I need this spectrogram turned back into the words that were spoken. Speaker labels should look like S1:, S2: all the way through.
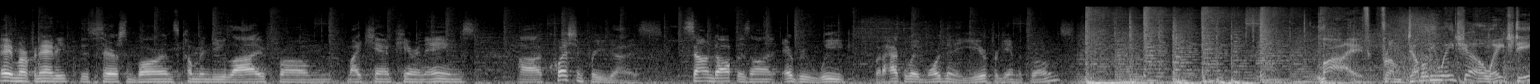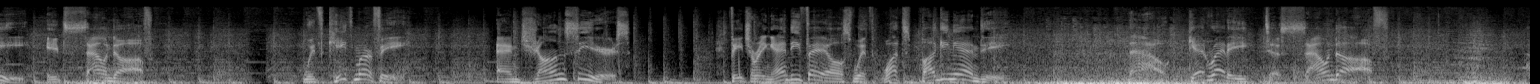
S1: Hey, Murph and Andy, this is Harrison Barnes coming to you live from my camp here in Ames. Uh, question for you guys. Sound Off is on every week, but I have to wait more than a year for Game of Thrones?
S2: Live from WHO HD, it's Sound Off with Keith Murphy and John Sears. Featuring Andy Fales with What's Bugging Andy. Now, get ready to sound off.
